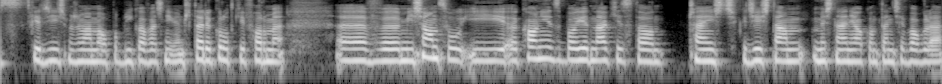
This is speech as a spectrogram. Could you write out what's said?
stwierdziliśmy, że mamy opublikować, nie wiem, cztery krótkie formy e, w miesiącu i koniec, bo jednak jest to część gdzieś tam myślenia o kontencie w ogóle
